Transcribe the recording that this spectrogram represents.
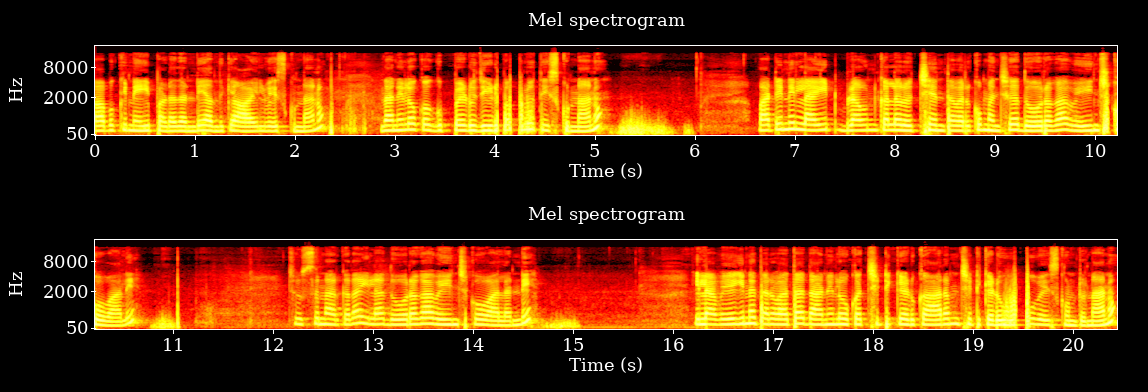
బాబుకి నెయ్యి పడదండి అందుకే ఆయిల్ వేసుకున్నాను. దానిలో ఒక గుప్పెడు జీడిపప్పులు తీసుకున్నాను. వాటిని లైట్ బ్రౌన్ కలర్ వచ్చేంత వరకు మంచిగా దూరగా వేయించుకోవాలి. చూస్తున్నారు కదా ఇలా దూరగా వేయించుకోవాలండి. ఇలా వేగిన తర్వాత దానిలో ఒక చిటికెడు కారం చిటికెడు ఉప్పు వేసుకుంటున్నాను.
